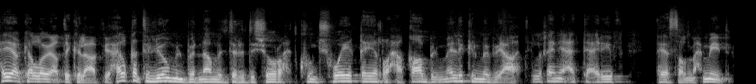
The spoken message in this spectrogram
حياك الله ويعطيك العافية. حلقة اليوم من برنامج دردشة شو راح تكون شوي غير راح أقابل ملك المبيعات الغني عن التعريف فيصل محميد.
